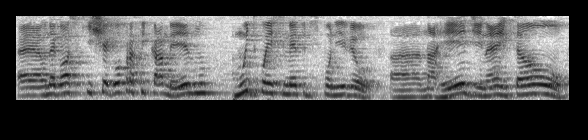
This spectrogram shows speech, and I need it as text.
é um negócio que chegou para ficar mesmo muito conhecimento disponível uh, na rede, né? Então,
